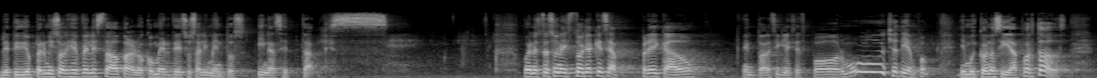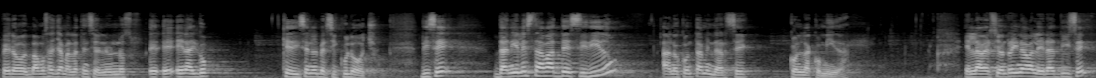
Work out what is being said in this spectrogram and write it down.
Le pidió permiso al jefe del Estado para no comer de esos alimentos inaceptables. Bueno, esta es una historia que se ha predicado en todas las iglesias por mucho tiempo y muy conocida por todos. Pero vamos a llamar la atención en, unos, en, algo que dice en el versículo 8. Dice, Daniel estaba decidido a no contaminarse con la comida. En la versión Reina Valera dice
